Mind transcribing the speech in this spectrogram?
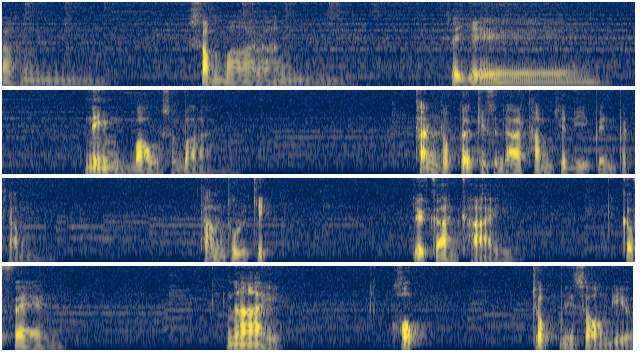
ลังสัมมาลังจะเย็นนิ่งเบาสบาย ท่านดรกฤษดาทำเช่นนี้เป็นประจำทำธุรกิจ ด้วยการขายกาแฟนะง่าย ครบ จบในซองเดียว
